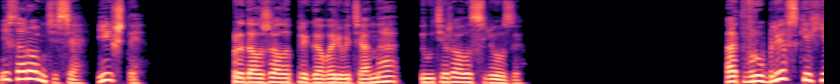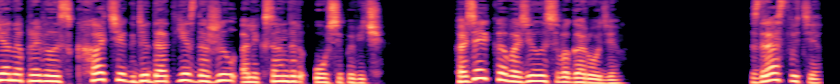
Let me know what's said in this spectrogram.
Не соромьтесь, ишь ты!» Продолжала приговаривать она и утирала слезы. От Врублевских я направилась к хате, где до отъезда жил Александр Осипович. Хозяйка возилась в огороде. «Здравствуйте.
